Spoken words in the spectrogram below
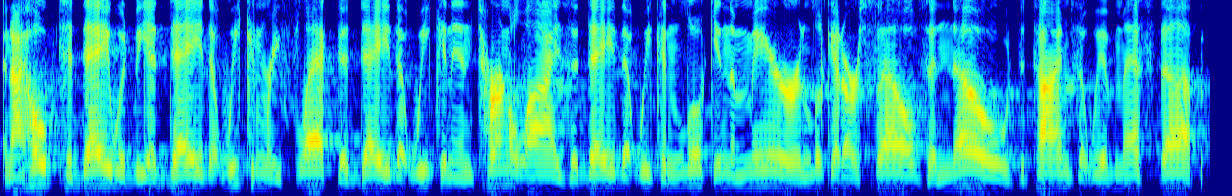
And I hope today would be a day that we can reflect, a day that we can internalize, a day that we can look in the mirror and look at ourselves and know the times that we have messed up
